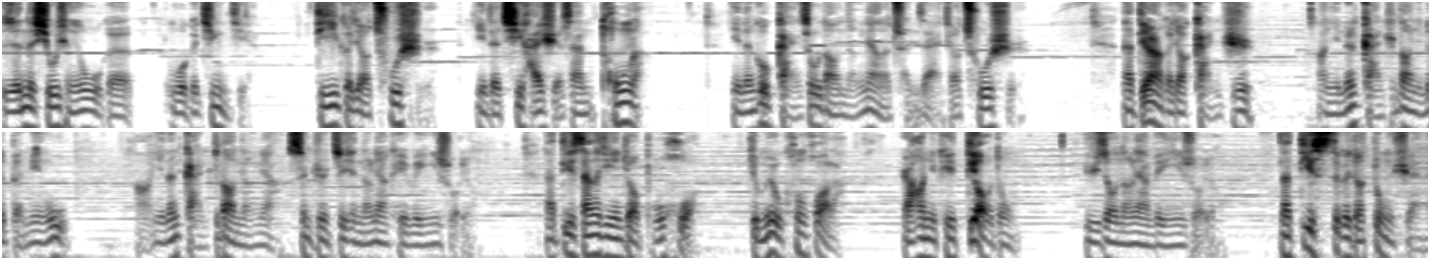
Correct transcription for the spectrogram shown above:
人的修行有五个五个境界。第一个叫初始，你的气海雪山通了，你能够感受到能量的存在，叫初始。那第二个叫感知。啊，你能感知到你的本命物，啊，你能感知到能量，甚至这些能量可以为你所用。那第三个境界叫不惑，就没有困惑了，然后你可以调动宇宙能量为你所用。那第四个叫洞玄，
